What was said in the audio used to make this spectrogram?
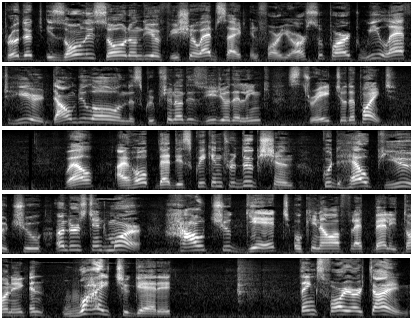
product is only sold on the official website. And for your support we left here down below in the description of this video the link straight to the point. Well i hope that this quick introduction could help you to understand more how to get Okinawa Flat Belly Tonic and why to get it. Thanks for your time.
